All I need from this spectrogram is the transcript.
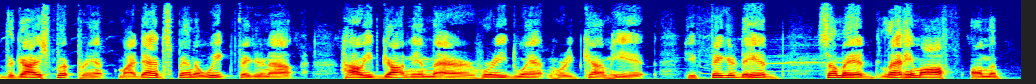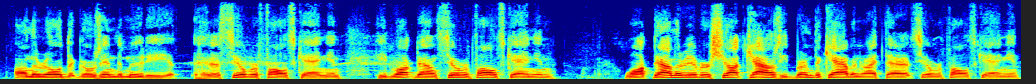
the guy's footprint. My dad spent a week figuring out how he'd gotten in there, where he'd went, and where he'd come. He he figured they had somebody had let him off on the on the road that goes into Moody. It had a Silver Falls Canyon. He'd walk down Silver Falls Canyon, walk down the river, shot cows. He'd burned the cabin right there at Silver Falls Canyon.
